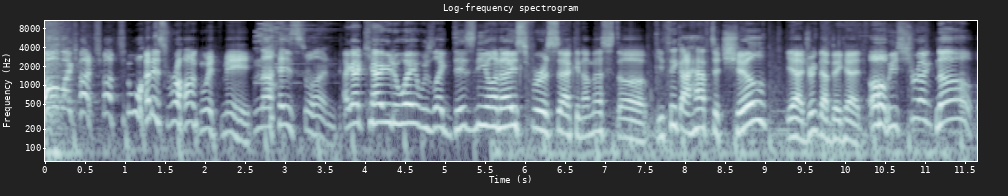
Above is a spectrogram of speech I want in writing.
Oh my god, jumped. What is wrong with me? Nice one. I got carried away. It was like Disney on ice for a second. I messed up. You think I have to chill? Yeah, drink that big head. Oh, he shrunk. No,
